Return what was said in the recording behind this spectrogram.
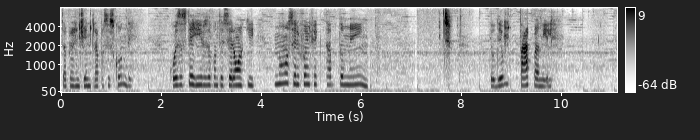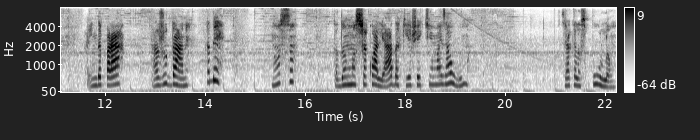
Dá pra gente entrar pra se esconder. Coisas terríveis aconteceram aqui. Nossa, ele foi infectado também. Eu dei um tapa nele. Ainda para ajudar, né? Cadê? Nossa, tá dando uma chacoalhada aqui. Achei que tinha mais alguma. Será que elas pulam?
